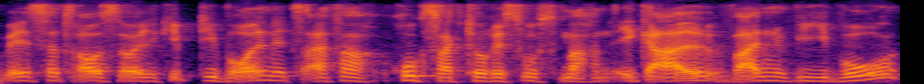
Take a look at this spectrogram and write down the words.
wenn es da draußen Leute gibt, die wollen jetzt einfach Rucksacktourismus machen, egal wann, wie, wo.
